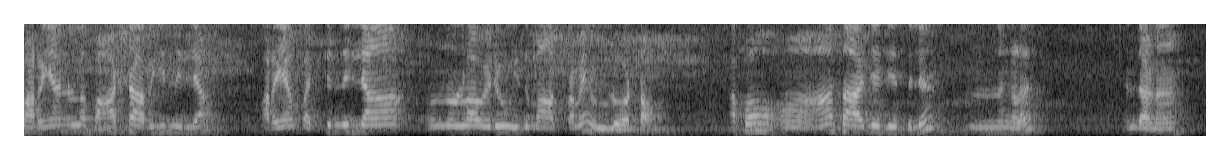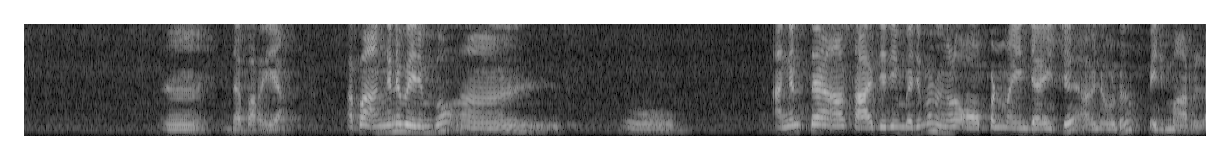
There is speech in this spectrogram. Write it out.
പറയാനുള്ള ഭാഷ അറിയുന്നില്ല പറയാൻ പറ്റുന്നില്ല എന്നുള്ള ഒരു ഇത് മാത്രമേ ഉള്ളൂ കേട്ടോ. അപ്പോൾ ആ സാഹചര്യത്തിൽ നിങ്ങൾ എന്താണ് എന്താ പറയുക അപ്പോൾ അങ്ങനെ വരുമ്പോൾ അങ്ങനത്തെ ആ സാഹചര്യം വരുമ്പോൾ നിങ്ങൾ ഓപ്പൺ മൈൻഡായിട്ട് അവനോട് പെരുമാറുക.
